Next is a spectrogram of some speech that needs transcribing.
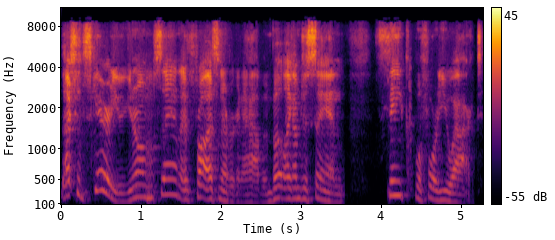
That should scare you. You know what I'm saying? It's probably that's never going to happen. But like I'm just saying, think before you act.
